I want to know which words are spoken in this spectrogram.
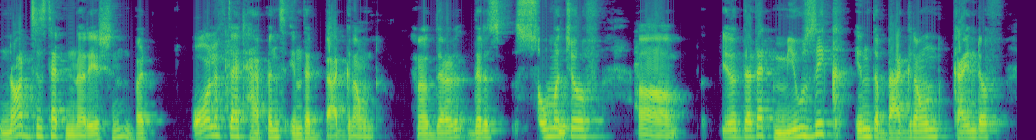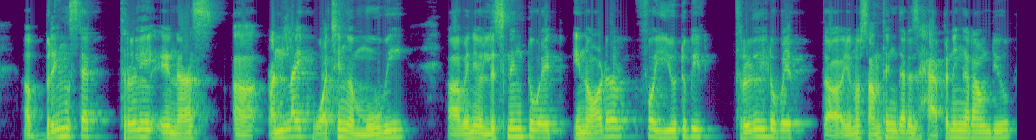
not just that narration, but all of that happens in that background. You know, there there is so much of uh, you know that that music in the background kind of uh, brings that thrill in us. Uh, unlike watching a movie, when you're listening to it, in order for you to be thrilled with uh, you know something that is happening around you,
